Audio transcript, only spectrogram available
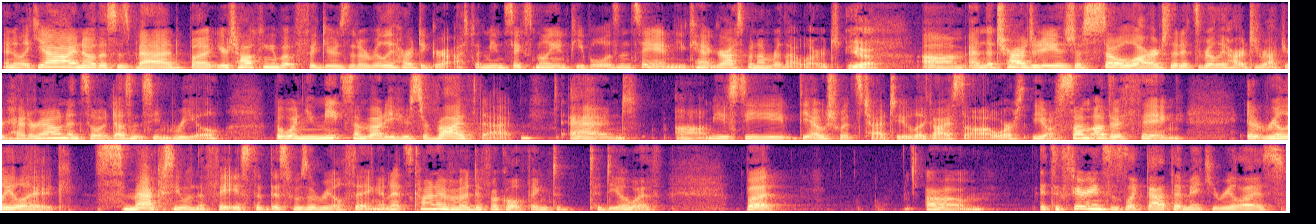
And you're like, yeah, I know this is bad, but you're talking about figures that are really hard to grasp. I mean, six million people is insane. You can't grasp a number that large. yeah. Um, and the tragedy is just so large that it's really hard to wrap your head around, and so it doesn't seem real. But when you meet somebody who survived that, and um, you see the Auschwitz tattoo, like I saw, or you know some other thing, it really like smacks you in the face that this was a real thing, and it's kind of a difficult thing to to deal with. But um, it's experiences like that that make you realize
